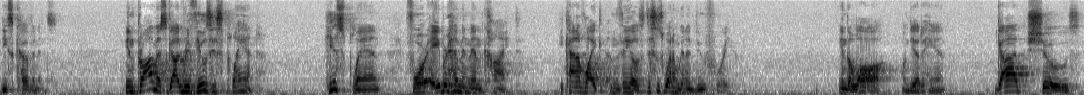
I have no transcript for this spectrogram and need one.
these covenants. In promise, God reveals his plan. His plan for Abraham and mankind. He kind of like unveils this is what I'm going to do for you. In the law, on the other hand, God shows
